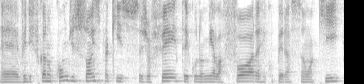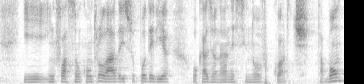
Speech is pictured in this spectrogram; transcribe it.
é, verificando condições para que isso seja feito, economia lá fora, recuperação aqui e inflação controlada, isso poderia ocasionar nesse novo corte, tá bom?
